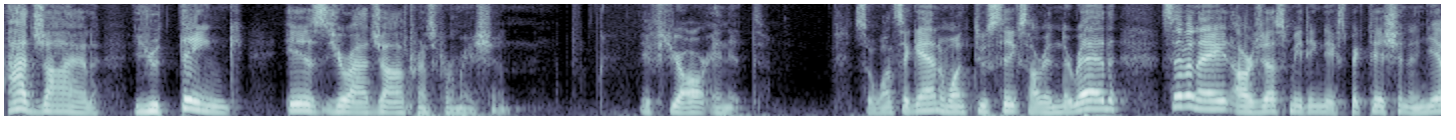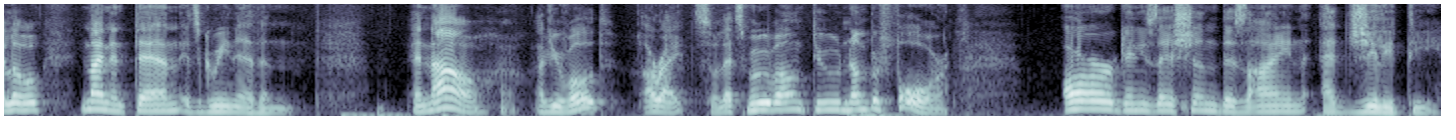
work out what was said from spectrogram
agile you think is your Agile transformation, if you are in it. So once again, 1 to 6 are in the red, 7 8 are just meeting the expectation in yellow, 9 and 10 it's green even. And now, have you voted? All right, so let's move on to number 4, organization design agility.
